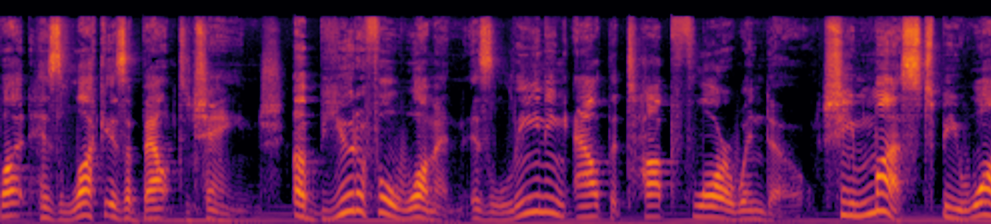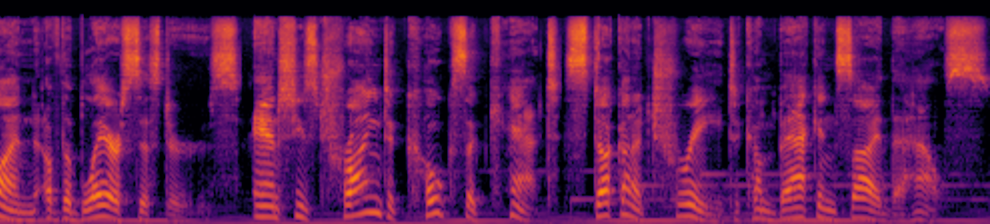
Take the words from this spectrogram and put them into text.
But his luck is about to change. A beautiful woman is leaning out the top floor window. She must be one of the Blair sisters, and she's trying to coax a cat stuck on a tree to come back inside the house.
